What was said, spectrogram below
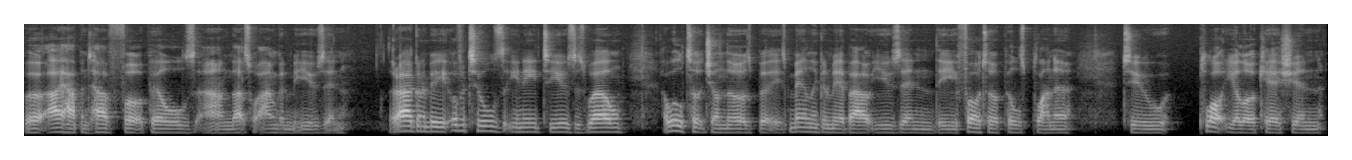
but I happen to have PhotoPills and that's what I'm going to be using. There are going to be other tools that you need to use as well. I will touch on those, but it's mainly going to be about using the PhotoPills planner to plot your location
